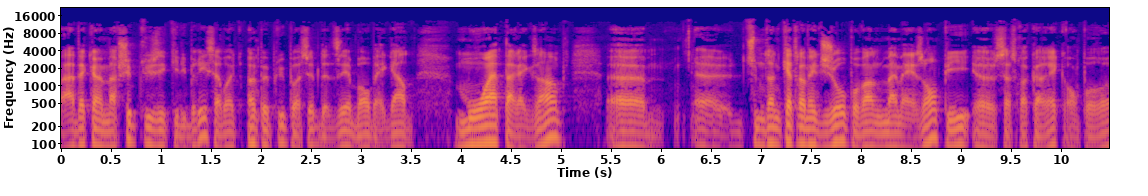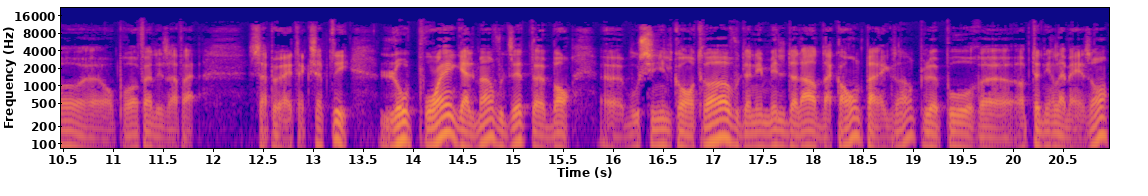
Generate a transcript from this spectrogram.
avec un marché plus équilibré, ça va être un peu plus possible de dire, bon, ben, garde, moi, par exemple, tu me donnes 90 jours pour vendre ma maison puis euh, ça sera correct, on pourra, euh, on pourra faire des affaires ça peut être accepté. L'autre point également, vous dites euh, bon, vous signez le contrat, vous donnez 1000 dollars d'acompte par exemple pour obtenir la maison,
